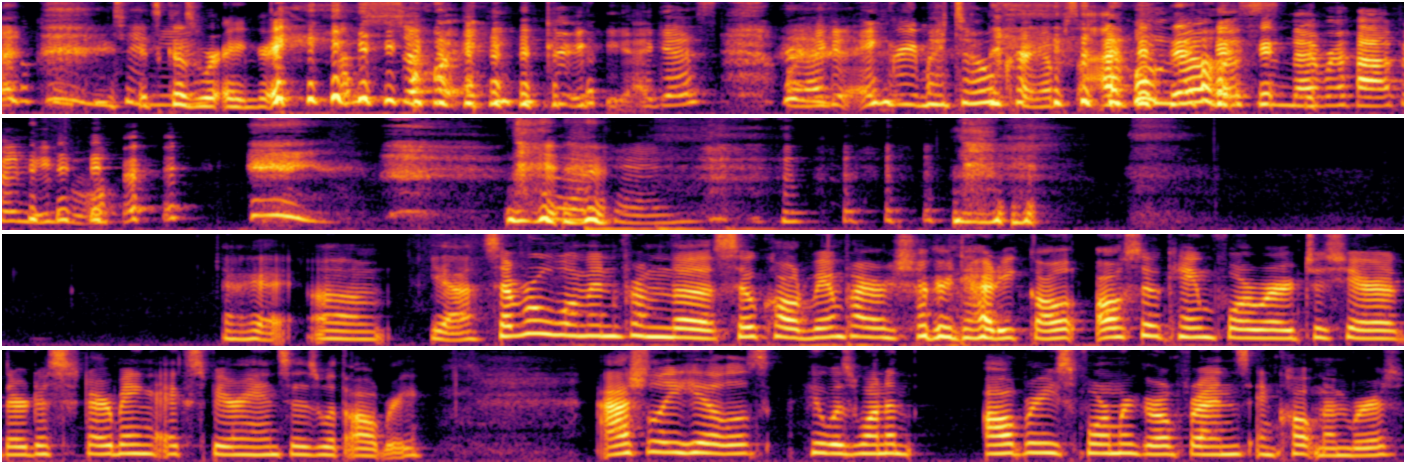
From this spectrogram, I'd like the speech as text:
Okay, it's because we're angry I'm so angry. I guess when I get angry, my toe cramps. I don't know. This has never happened before. okay. Okay. Um. Yeah. Several women from the so-called vampire sugar daddy cult also came forward to share their disturbing experiences with Aubrey. Ashley Hills, who was one of Aubrey's former girlfriends and cult members,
